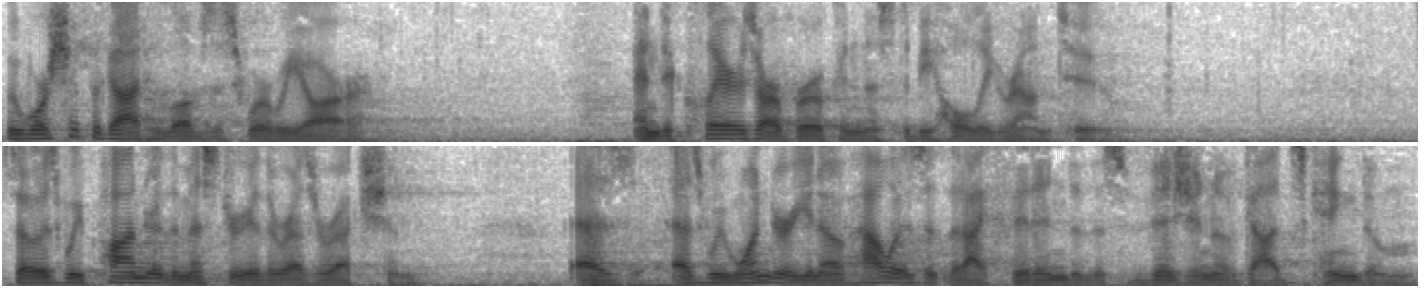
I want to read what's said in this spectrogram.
We worship a God who loves us where we are and declares our brokenness to be holy ground too. So, as we ponder the mystery of the resurrection, as, as we wonder, you know, how is it that I fit into this vision of God's kingdom,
